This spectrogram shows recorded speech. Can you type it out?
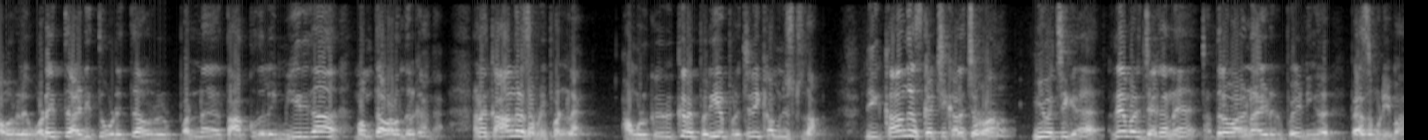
அவர்களை உடைத்து அடித்து உடைத்து அவர்கள் பண்ண தாக்குதலை மீறி தான் மம்தா வளர்ந்துருக்காங்க. ஆனா காங்கிரஸ் அப்படி பண்ணல. அவங்களுக்கு இருக்கிற பெரிய பிரச்சனை கம்யூனிஸ்ட் தான். நீ காங்கிரஸ் கட்சி கலைச்சிடுறோம் நீ வச்சுக்க. அதே மாதிரி ஜெகன் சந்திரபாபு நாயுடுக்கு போய் நீங்க பேச முடியுமா?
